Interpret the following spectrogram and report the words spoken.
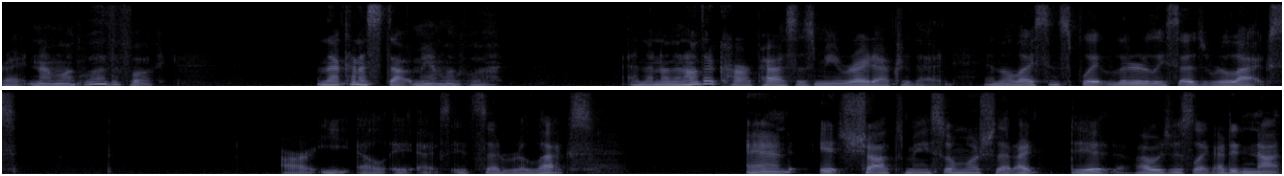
right? And I'm like, what the fuck? And that kind of stopped me. I'm like, what? And then another car passes me right after that. And the license plate literally says relax. R E L A X. It said relax. And it shocked me so much that I did. I was just like, I did not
